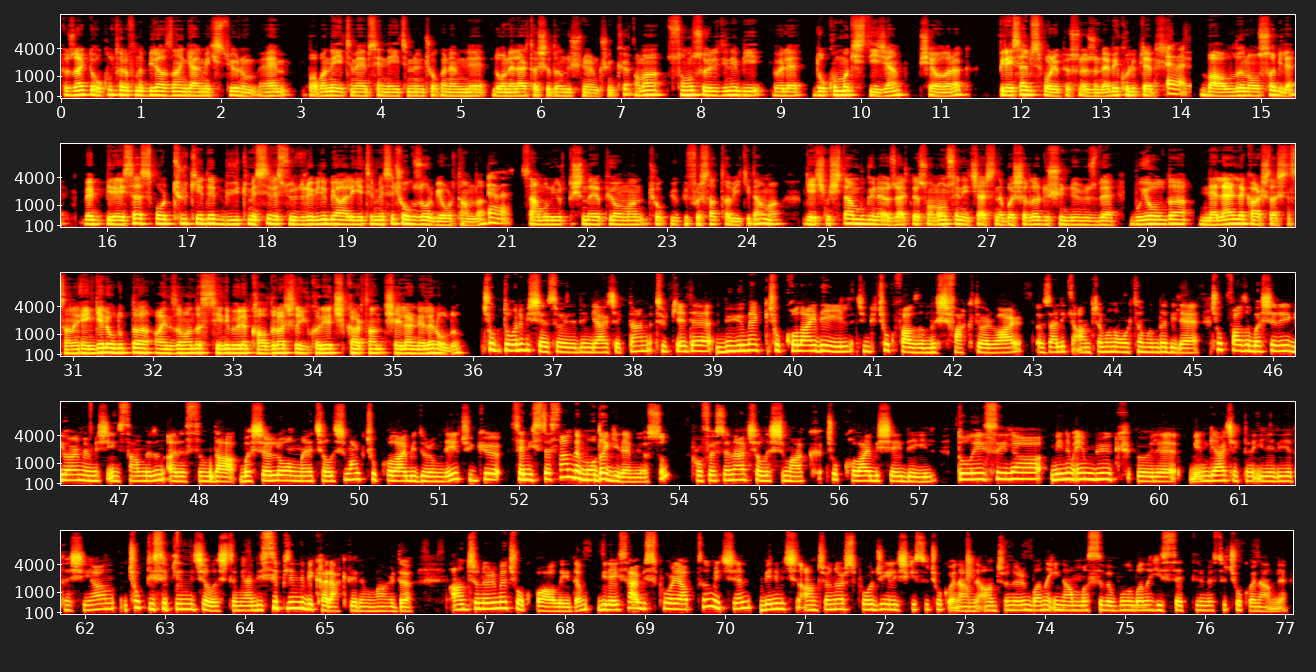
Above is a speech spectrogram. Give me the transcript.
Özellikle okul tarafına birazdan gelmek istiyorum. Hem babanın eğitimi hem senin eğitiminin çok önemli doneler taşıdığını düşünüyorum çünkü. Ama son söylediğine bir böyle dokunmak isteyeceğim şey olarak. Bireysel bir spor yapıyorsun özünde. Bir kulüple evet. bağlılığın olsa bile ve bireysel spor Türkiye'de büyütmesi ve sürdürebilir bir hale getirmesi çok zor bir ortamda. Evet. Sen bunu yurt dışında yapıyor olman çok büyük bir fırsat tabii ki de ama geçmişten bugüne özellikle son 10 sene içerisinde başarıları düşündüğümüzde bu yolda nelerle karşılaştın? Sana engel olup da aynı zamanda seni böyle kaldıraçla yukarıya çıkartan şeyler neler oldu? Çok doğru bir şey söyledin gerçekten. Türkiye'de büyümek çok kolay değil. Çünkü çok fazla dış faktör var. Özellikle antrenman ortamında bile çok fazla başarıyı görmemiş insanların arasında başarılı olmaya çalışmak çok kolay bir durum değil. Çünkü sen istesen de moda giremiyorsun. Profesyonel çalışmak çok kolay bir şey değil. Dolayısıyla benim en büyük böyle beni gerçekten ileriye taşıyan çok disiplinli çalıştım. Yani disiplinli bir karakterim vardı. Antrenörüme çok bağlıydım. Bireysel bir spor yaptığım için benim için antrenör sporcu ilişkisi çok önemli. Antrenörün bana inanması ve bunu bana hissettirmesi çok önemli.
